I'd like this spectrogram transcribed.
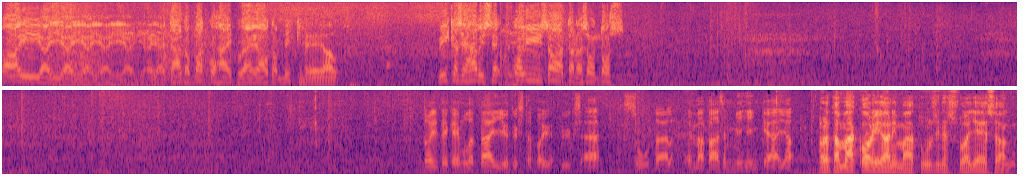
Ai, ai, ai, ai, ai, ai, ai, ai. Täältä on pakko häipyä, ei auta mikään. Ei auta. Mikä se hävisi se? Oi saatana, se on tossa. Toi tekee mulle väijytystä toi yksi suu täällä. En mä pääse mihinkään ja... Odota mä korjaan, niin mä tuun sinne sua jeesaan. Kun...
